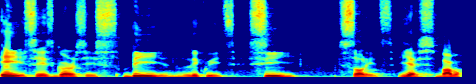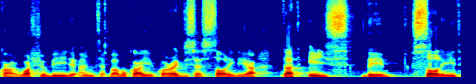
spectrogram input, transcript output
A says gases, B liquids, C solids. Yes, Babakar, what should be the answer? Babakar, you correct, this says solid here. That is the solid.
